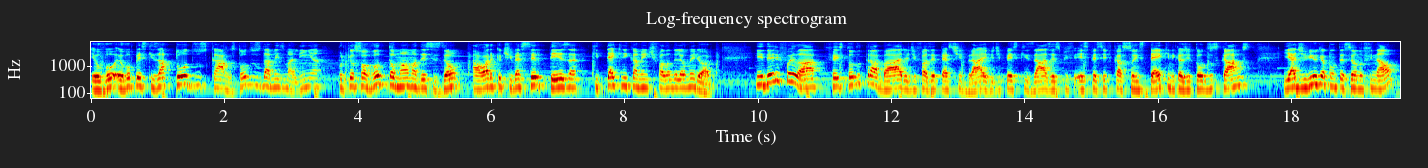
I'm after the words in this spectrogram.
eu vou, eu vou pesquisar todos os carros, todos os da mesma linha, porque eu só vou tomar uma decisão a hora que eu tiver certeza que tecnicamente falando ele é o melhor. E dele foi lá, fez todo o trabalho de fazer test drive, de pesquisar as espe especificações técnicas de todos os carros. E adivinha o que aconteceu no final?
